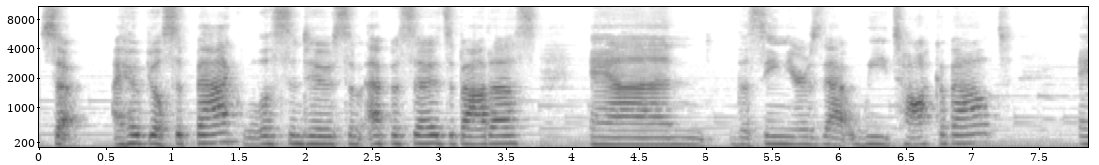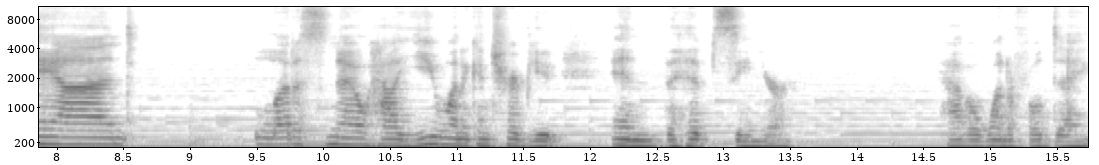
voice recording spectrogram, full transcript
So I hope you'll sit back, listen to some episodes about us and the seniors that we talk about, and let us know how you want to contribute in the HIP Senior. Have a wonderful day.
